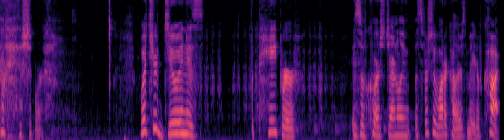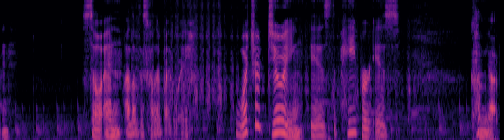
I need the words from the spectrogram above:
Okay, this should work. What you're doing is the paper is, of course, generally, especially watercolors, made of cotton. So, and I love this color, by the way what you're doing is the paper is coming up.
